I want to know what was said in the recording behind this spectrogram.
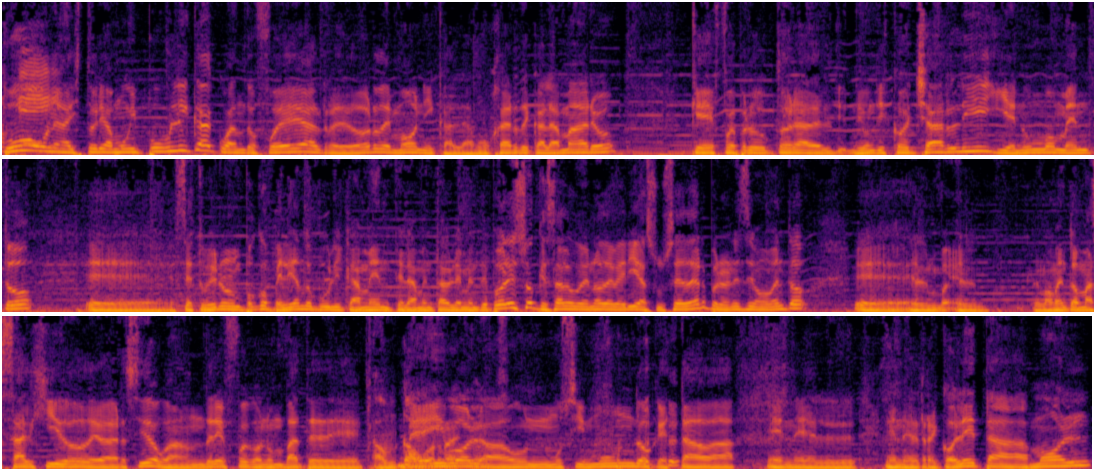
Tuvo una historia muy pública cuando fue alrededor de Mónica, la mujer de Calamaro, que fue productora del- de un disco de Charlie y en un momento eh, se estuvieron un poco peleando públicamente, lamentablemente. Por eso, que es algo que no debería suceder, pero en ese momento, eh, el, el- el momento más álgido debe haber sido cuando Andrés fue con un bate de béisbol a un musimundo que estaba en el, en el Recoleta Mall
